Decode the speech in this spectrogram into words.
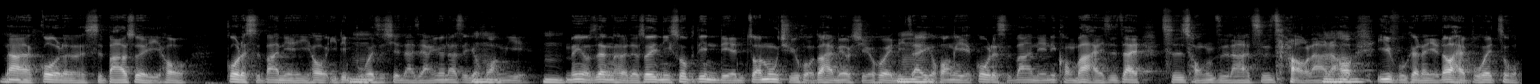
那过了十八岁以后，过了十八年以后，一定不会是现在这样，嗯、因为那是一个荒野，嗯，没有任何的，所以你说不定连钻木取火都还没有学会。嗯、你在一个荒野过了十八年，你恐怕还是在吃虫子啦、吃草啦，嗯、然后衣服可能也都还不会做，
